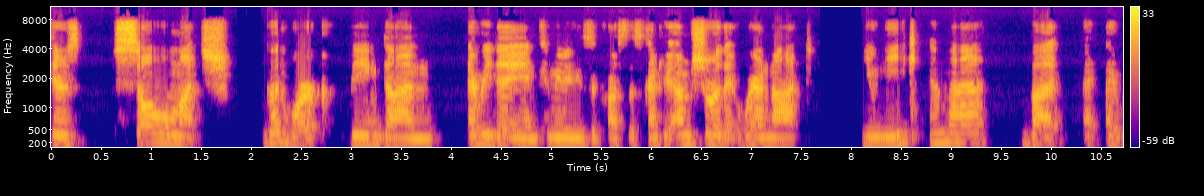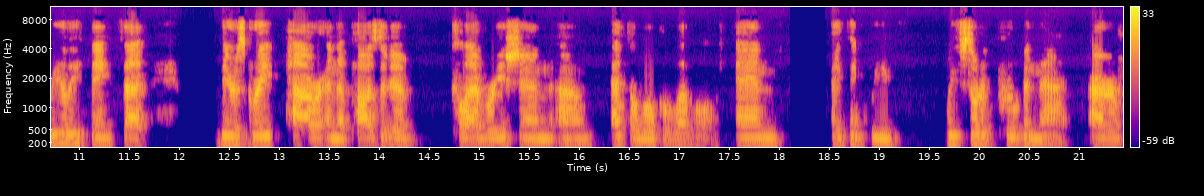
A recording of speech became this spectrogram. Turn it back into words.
there's so much good work being done every day in communities across this country. I'm sure that we're not unique in that, but I, I really think that there's great power in the positive collaboration um, at the local level, and I think we've we've sort of proven that our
